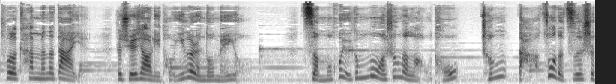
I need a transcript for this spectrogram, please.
除了看门的大爷，这学校里头一个人都没有，怎么会有一个陌生的老头呈打坐的姿势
